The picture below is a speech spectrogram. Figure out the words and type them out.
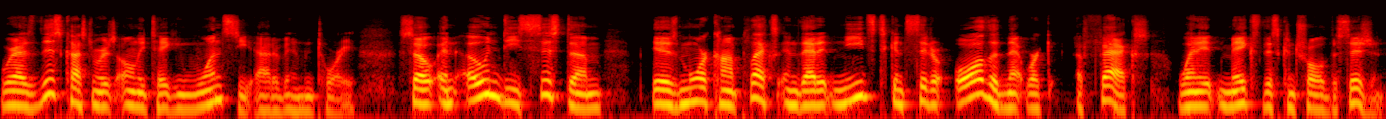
whereas this customer is only taking one seat out of inventory. So an O&D system is more complex in that it needs to consider all the network effects when it makes this control decision.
